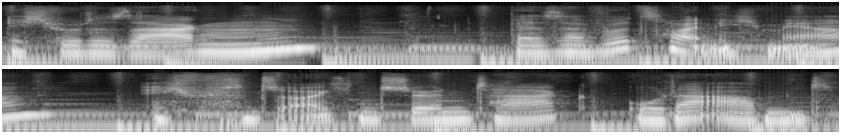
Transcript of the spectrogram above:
Ich würde sagen, besser wird's heute nicht mehr. Ich wünsche euch einen schönen Tag oder Abend.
